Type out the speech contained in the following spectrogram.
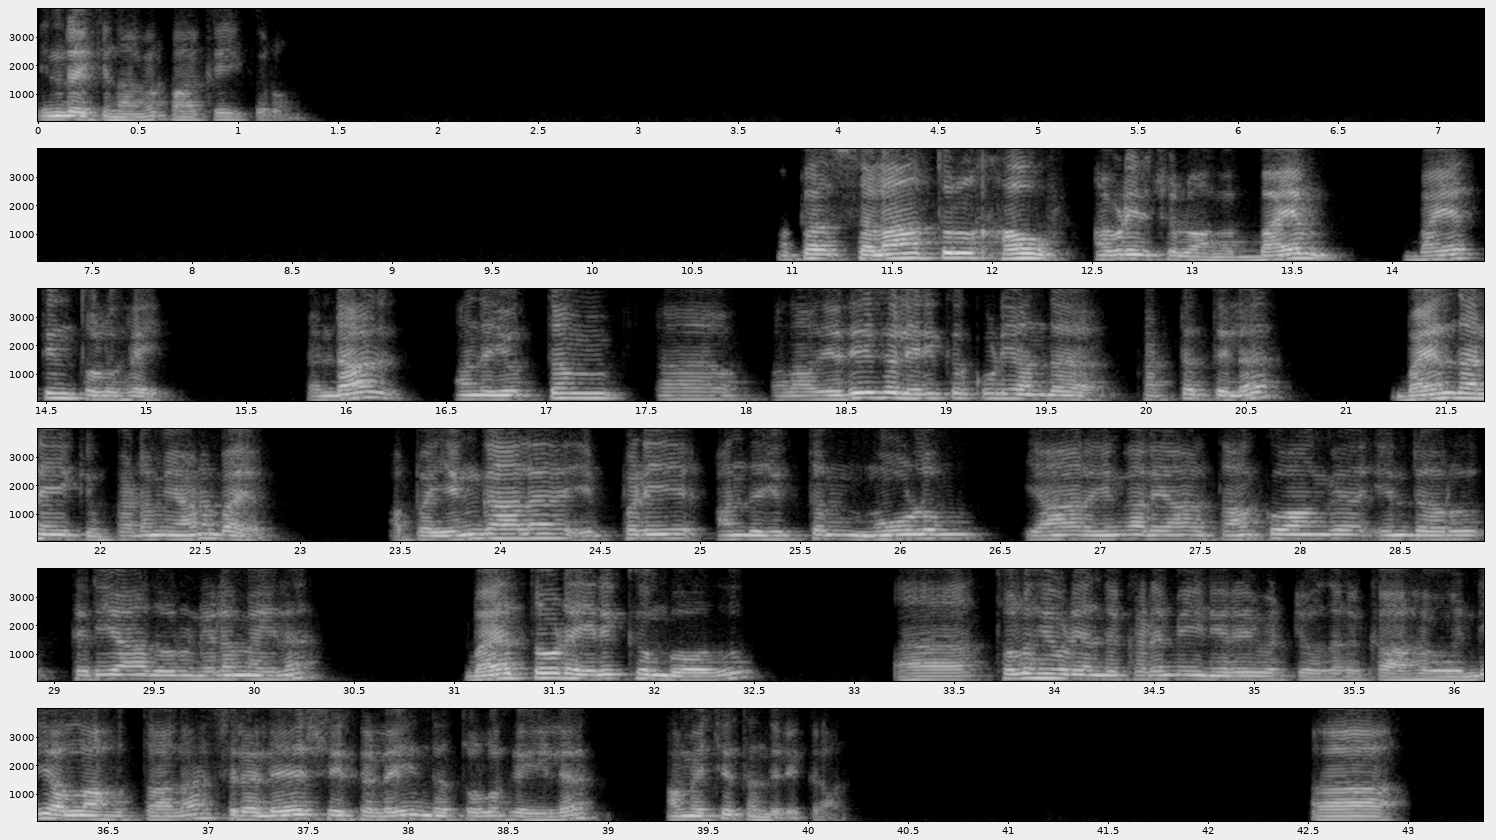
இன்றைக்கு நாங்கள் பார்க்க இருக்கிறோம் அப்ப சலாத்துல் ஹவுப் அப்படின்னு சொல்லுவாங்க. பயம் பயத்தின் தொழுகை. என்றால் அந்த யுத்தம் அதாவது எதிரிகள் இருக்கக்கூடிய அந்த கட்டத்துல பயம்தான் இருக்கும் கடுமையான பயம். அப்ப எங்கால எப்படி அந்த யுத்தம் மூளும் யார் எங்களை யார் தாக்குவாங்க என்ற ஒரு தெரியாத ஒரு நிலைமையில பயத்தோட இருக்கும்போது தொழுகையுடைய அந்த கடமையை நிறைவேற்றுவதற்காக வேண்டி அல்லாஹு தாலா சில லேசுகளை இந்த தொழுகையில அமைச்சு தந்திருக்கிறார்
